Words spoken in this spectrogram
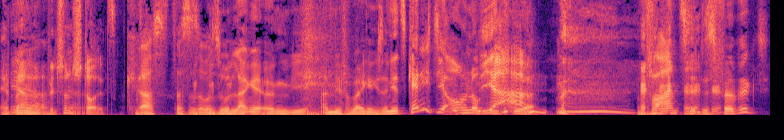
Man Ja, ja, bin schon ja. stolz. Krass, dass es aber so lange irgendwie an mir vorbeigegangen ist. Und jetzt kenne ich die auch noch Ja. Wahnsinn, das ist verrückt.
